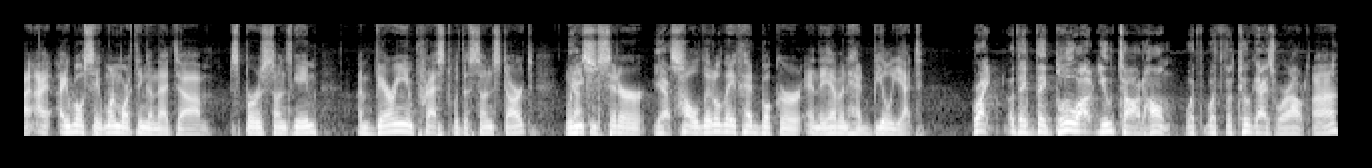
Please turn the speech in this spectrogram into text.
I, I, I will say one more thing on that um, Spurs Suns game. I'm very impressed with the Suns start when Yes. you consider Yes. how little they've had Booker and they haven't had Beal yet. Right. They they blew out Utah at home with with the two guys were out. Uh-huh.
